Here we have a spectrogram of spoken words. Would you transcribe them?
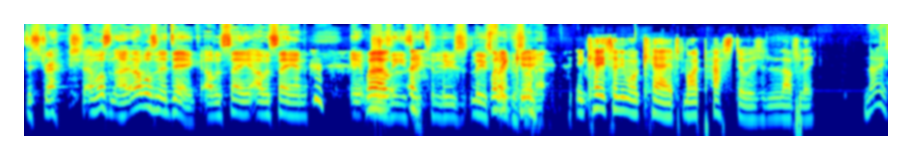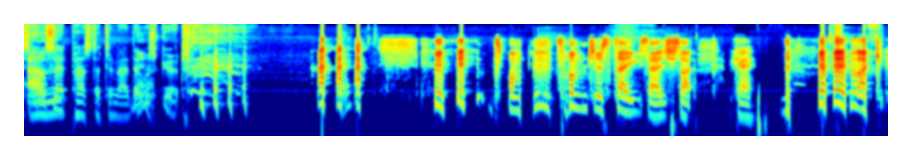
Distraction. I wasn't. That wasn't a dig. I was saying. I was saying it Well, was easy to lose lose well, focus it on it. In case anyone cared, my pasta was lovely. Nice. I also Um, had pasta tonight. That yeah. was good. Tom Tom just takes that. She's like, okay, like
